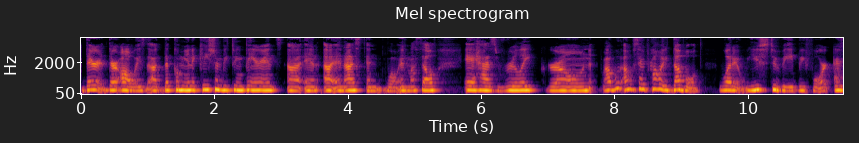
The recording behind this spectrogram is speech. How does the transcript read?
They're they're always uh, the communication between parents uh, and uh, and us and well and myself it has really grown I would, I would say probably doubled what it used to be before because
